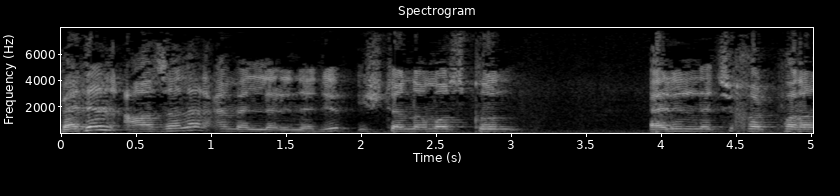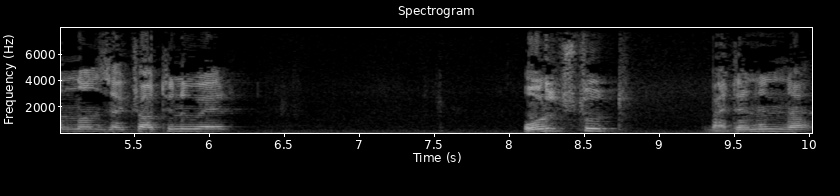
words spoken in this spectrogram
Beden azalar amelleri nedir? İşte namaz kıl, elinle çıkart parandan zekatını ver, oruç tut, bedeninle.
